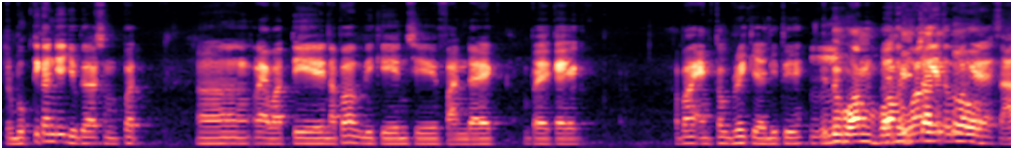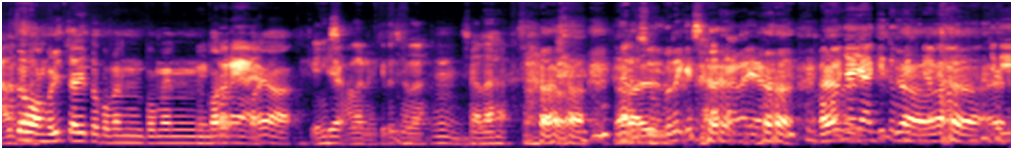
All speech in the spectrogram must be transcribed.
Terbukti kan dia juga sempet eh, lewatin apa bikin si Van Dijk sampai kayak apa ankle break ya gitu ya itu Huang Huang Itu Huang Hichan ya, itu itu Huang ya. Salah, itu salah. Huang Hichan itu pemain pemain Pemain Korea, Korea. Korea. Kayaknya Iya. salah deh, kita salah. Hmm. Salah. Salah. Narasumbernya kayak salah. Salah ya. Pokoknya ya gitu Ya. Minamino. Jadi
